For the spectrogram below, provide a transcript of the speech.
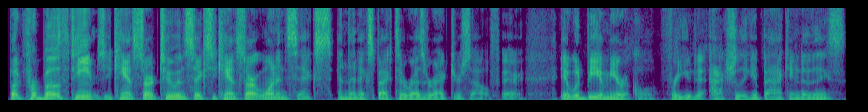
But for both teams, you can't start two and six. You can't start one and six, and then expect to resurrect yourself. Eh, It would be a miracle for you to actually get back into this.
